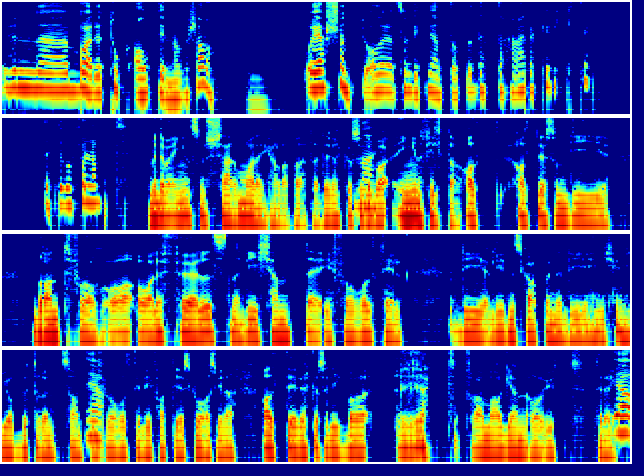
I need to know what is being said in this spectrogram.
Hun eh, bare tok alt innover seg, da. Mm. Og jeg skjønte jo allerede som liten jente at dette her er ikke riktig. Dette går for langt. Men det var ingen som skjerma deg heller for dette. Det virker som det var ingen filter. Alt, alt det som de brant for, og, og alle følelsene de kjente i forhold til de lidenskapene de jobbet rundt, sant, Ja. i forhold til de fattige skår og så videre. Alt det virker som det gikk bare rett fra magen og ut til deg. Ja,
